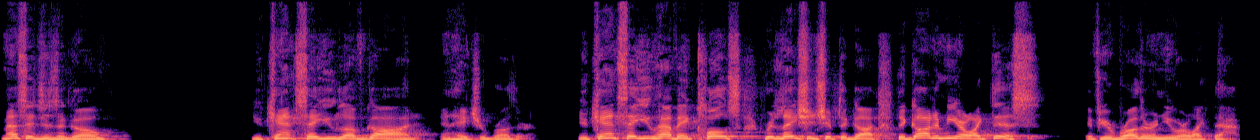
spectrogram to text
messages ago, you can't say you love God and hate your brother. You can't say you have a close relationship to God, that God and me are like this if your brother and you are like that.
